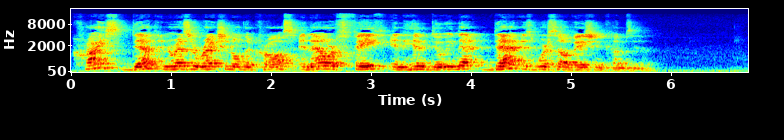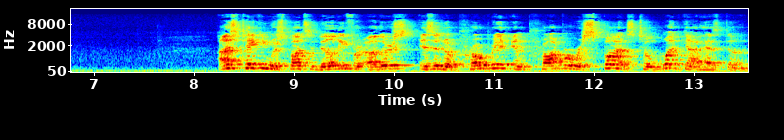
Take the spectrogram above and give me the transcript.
Christ's death and resurrection on the cross and our faith in Him doing that, that is where salvation comes in. Us taking responsibility for others is an appropriate and proper response to what God has done.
